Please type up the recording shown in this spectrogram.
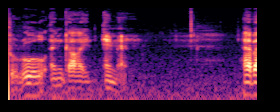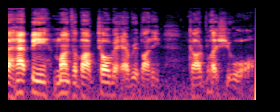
to rule and guide. Amen. Have a happy month of October, everybody. God bless you all.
